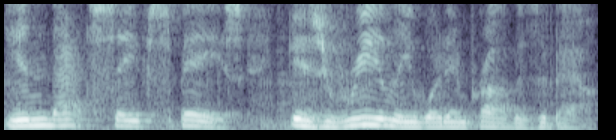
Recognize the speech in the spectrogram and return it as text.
in that safe space is really what improv is about.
